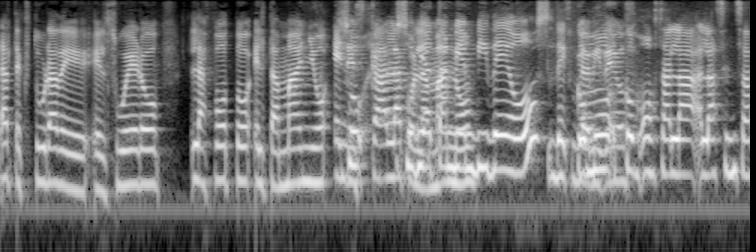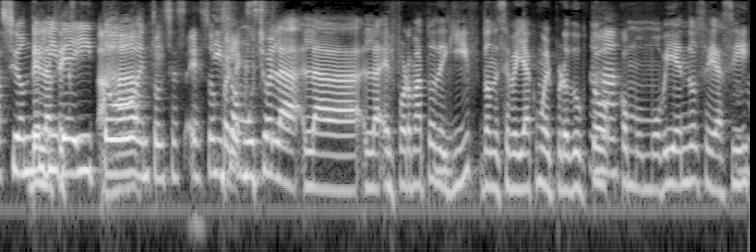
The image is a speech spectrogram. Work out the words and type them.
la textura del suero, la foto, el tamaño, en Su- escala con la mano. también videos de cómo, videos. cómo- o sea, la, la sensación De del tex- videíto. Entonces, eso fue Hizo éxito. mucho la- la- la- el formato de GIF, donde se veía como el producto Ajá. como moviéndose y así,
